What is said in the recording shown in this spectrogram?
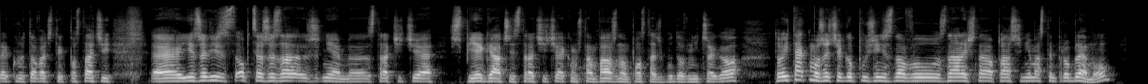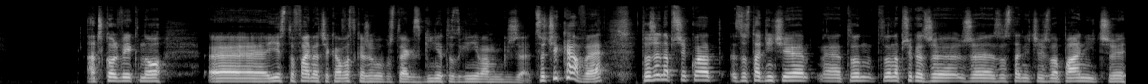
rekrutować tych postaci. E, jeżeli jest opcja, że, za, że nie wiem, stracicie szpiega, czy stracicie jakąś tam ważną postać budowniczego, to i tak możecie go później znowu znaleźć na planszy, nie ma z tym problemu. Aczkolwiek, no, e, jest to fajna ciekawostka, że po prostu jak zginie, to zginie wam w grze. Co ciekawe, to, że na przykład zostaniecie, e, to, to na przykład, że, że zostaniecie złapani, czy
